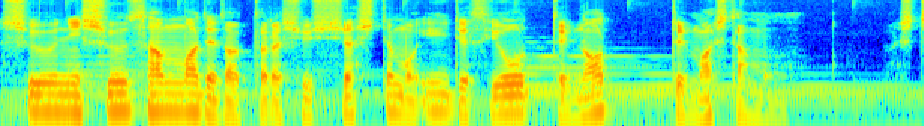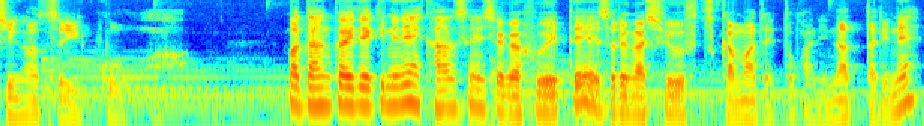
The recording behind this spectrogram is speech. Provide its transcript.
週2週3までだったら出社してもいいですよってなってましたもん7月以降はまあ段階的にね感染者が増えてそれが週2日までとかになったりね、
